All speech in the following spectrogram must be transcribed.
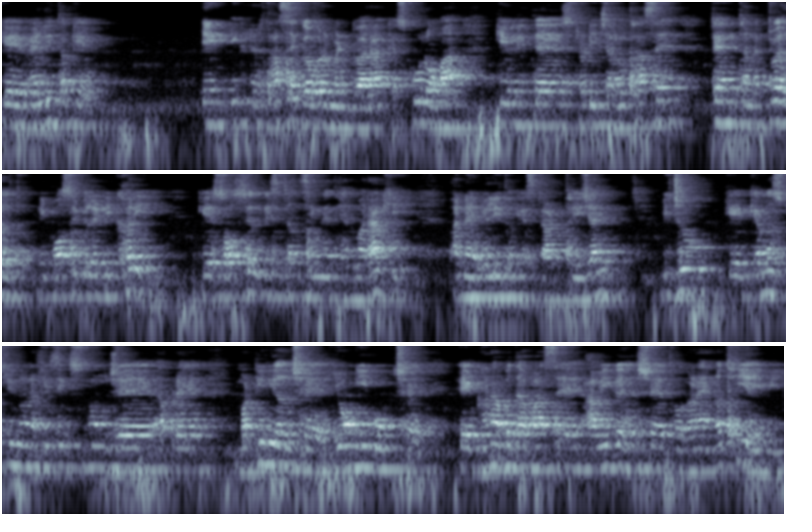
કે વહેલી તકે એક ડિક્લેર થશે ગવર્મેન્ટ દ્વારા કે સ્કૂલોમાં કેવી રીતે સ્ટડી ચાલુ થશે. ટેન્થ અને ટ્વેલ્થની પોસિબિલિટી ખરી કે સોશિયલ ડિસ્ટન્સિંગને ધ્યાનમાં રાખી અને વહેલી તકે સ્ટાર્ટ થઈ જાય. બીજું કે કેમેસ્ટ્રીનું અને ફિઝિક્સનું જે આપણે મટીરિયલ છે યોગી બુક છે, એ ઘણા બધા પાસે આવી ગઈ હશે અથવા ઘણા નથી આવી,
